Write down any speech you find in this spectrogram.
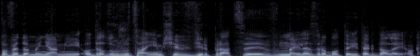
powiadomieniami, od razu wrzucaniem się w wir pracy, w maile z roboty i tak dalej, ok?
